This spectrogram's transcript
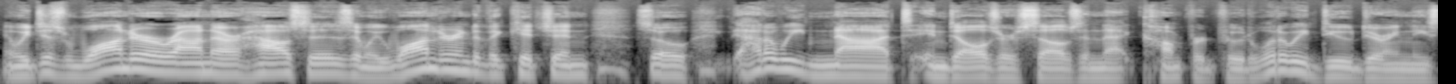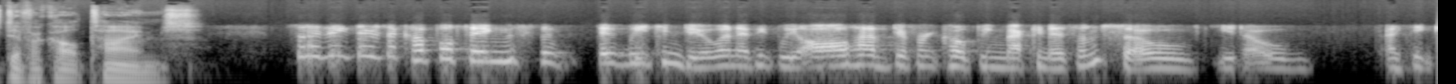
and we just wander around our houses and we wander into the kitchen. So, how do we not indulge ourselves in that comfort food? What do we do during these difficult times? So, I think there's a couple things that, that we can do, and I think we all have different coping mechanisms. So, you know, I think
